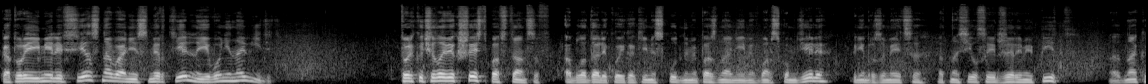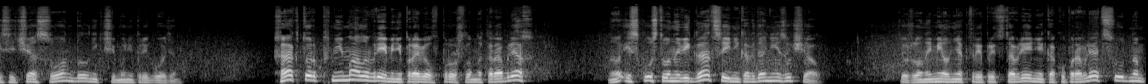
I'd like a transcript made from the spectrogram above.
которые имели все основания смертельно его ненавидеть. Только человек шесть повстанцев обладали кое-какими скудными познаниями в морском деле, к ним, разумеется, относился и Джереми Питт, однако сейчас он был ни к чему не пригоден. Хакторп немало времени провел в прошлом на кораблях, но искусство навигации никогда не изучал. Все же он имел некоторые представления, как управлять судном,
